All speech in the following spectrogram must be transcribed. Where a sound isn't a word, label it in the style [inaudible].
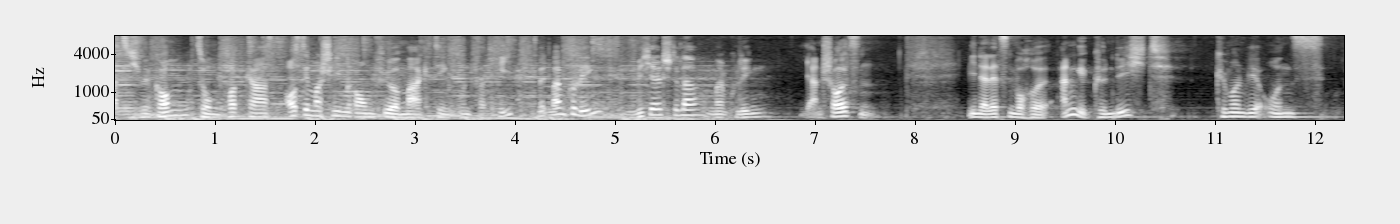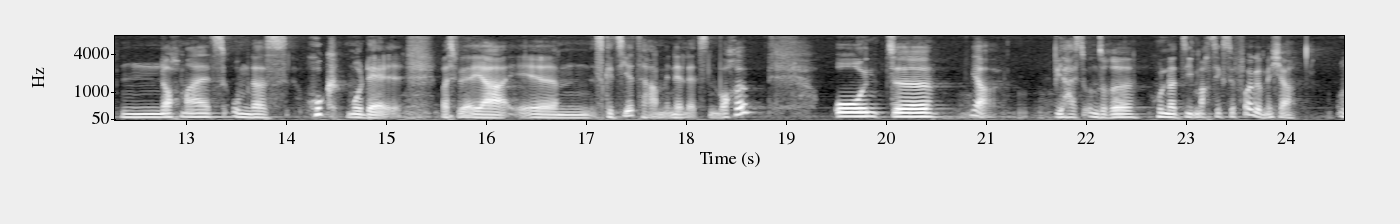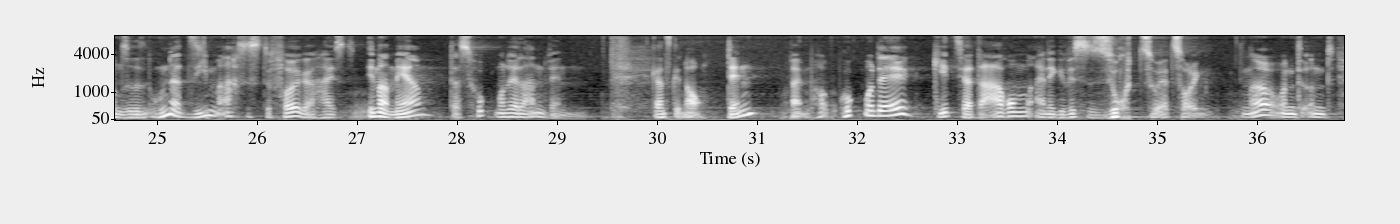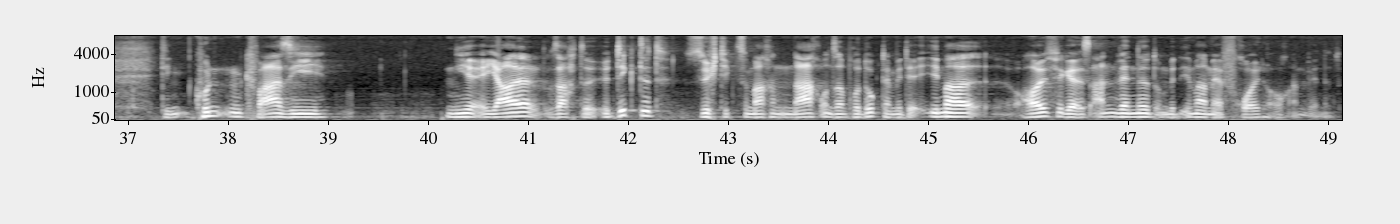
Herzlich willkommen zum Podcast aus dem Maschinenraum für Marketing und Vertrieb mit meinem Kollegen Michael Stiller und meinem Kollegen Jan Scholzen. Wie in der letzten Woche angekündigt, kümmern wir uns nochmals um das Hook-Modell, was wir ja ähm, skizziert haben in der letzten Woche. Und äh, ja, wie heißt unsere 187. Folge, Micha? Unsere 187. Folge heißt immer mehr das Hook-Modell anwenden. Ganz genau. Denn beim Hook-Modell geht es ja darum, eine gewisse Sucht zu erzeugen. Ne? Und, und den Kunden quasi Nier Eyal sagte, addicted, süchtig zu machen nach unserem Produkt, damit er immer häufiger es anwendet und mit immer mehr Freude auch anwendet.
